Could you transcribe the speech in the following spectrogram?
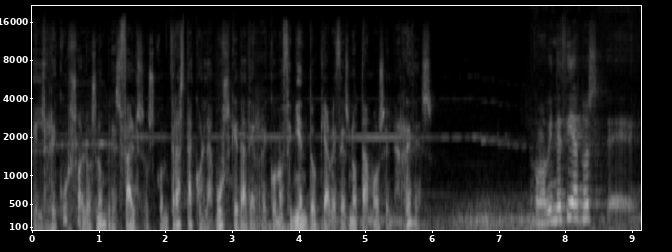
el recurso a los nombres falsos contrasta con la búsqueda de reconocimiento que a veces notamos en las redes. Como bien decías, eh,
